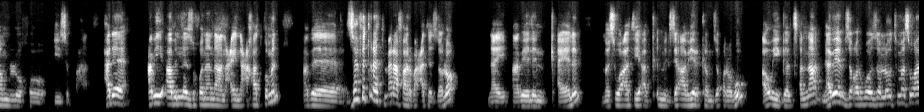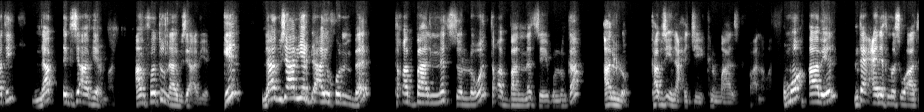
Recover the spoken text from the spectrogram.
ኣምልኾ እዩ ዝበሃል ሓደ ዓብይ ኣብነት ዝኾነና ንዓይ ንዓኻትኩምን ኣብ ዘፍጥረት ምዕራፍ ኣርባዕተ ዘሎ ናይ ኣቤልን ቃየልን መስዋእቲ ኣብ ቅድሚ እግዚኣብሄር ከም ዘቕረቡ ኣብኡ ይገልጸልና ናበይ እዮም ዘቕርብዎ ዘለዉ እቲ መስዋእቲ ናብ እግዚኣብሄር ማለት ኣንፈቱ ናብ እግዚኣብሄር ግን ናብ እግዚኣብሄር ደኣ ይኹን እምበር ተቐባልነት ዘለዎን ተቐባልነት ዘይብሉን ከ ኣሎ ካብዚ ኢና ሕጂ ክንመሃር ዝግባኣና እሞ ኣቤል እንታይ ዓይነት መስዋእቲ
